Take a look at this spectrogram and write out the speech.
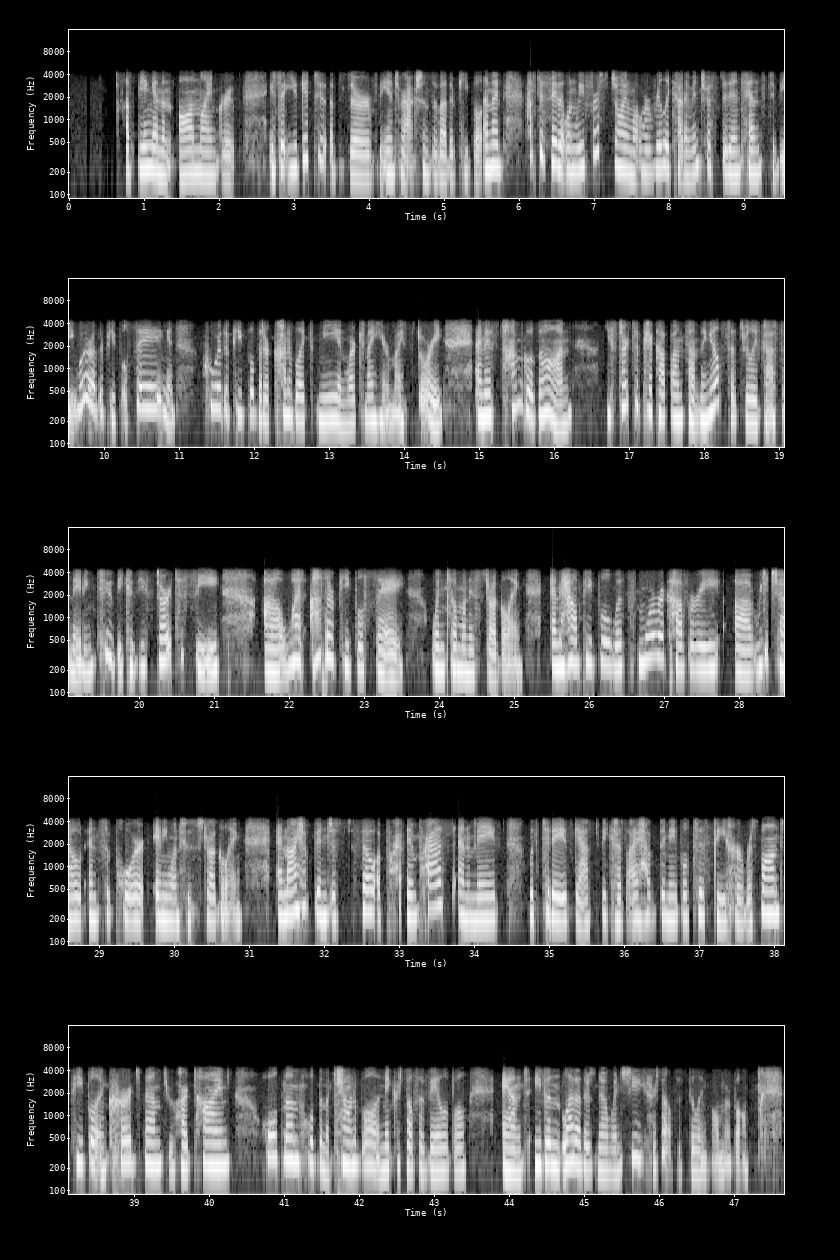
of being in an online group is that you get to observe the interactions of other people. And I'd have to say that when we first join, what we're really kind of interested in tends to be what are other people saying and who are the people that are kind of like me and where can I hear my story. And as time goes on, you start to pick up on something else that's really fascinating too, because you start to see uh, what other people say when someone is struggling and how people with more recovery uh, reach out and support anyone who's struggling. And I have been just so impressed and amazed with today's guest because I have been able to see her respond to people, encourage them through hard times, hold them, hold them accountable, and make herself available, and even let others know when she herself is feeling vulnerable.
